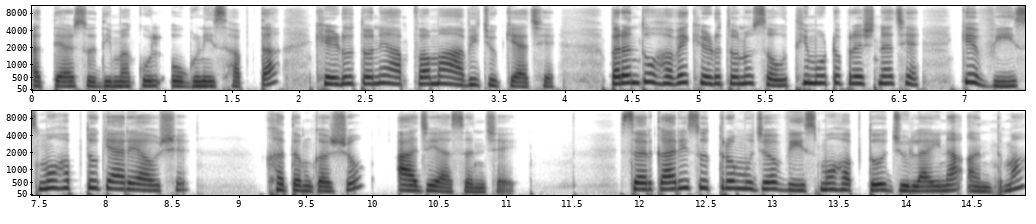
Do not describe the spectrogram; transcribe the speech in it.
અત્યાર સુધીમાં કુલ ઓગણીસ હપ્તા ખેડૂતોને આપવામાં આવી ચૂક્યા છે. પરંતુ હવે ખેડૂતોનો સૌથી મોટો પ્રશ્ન છે કે વીસમો હપ્તો ક્યારે આવશે? ખતમ કરશો આજે આ સંચય. સરકારી સૂત્રો મુજબ વીસમો હપ્તો જુલાઈના અંતમાં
